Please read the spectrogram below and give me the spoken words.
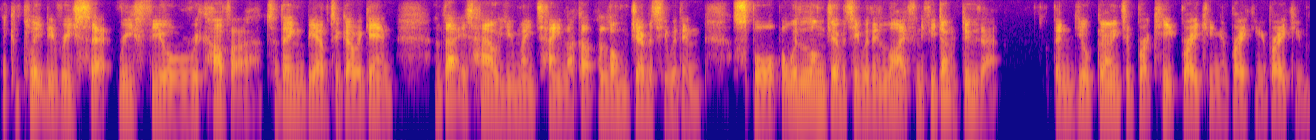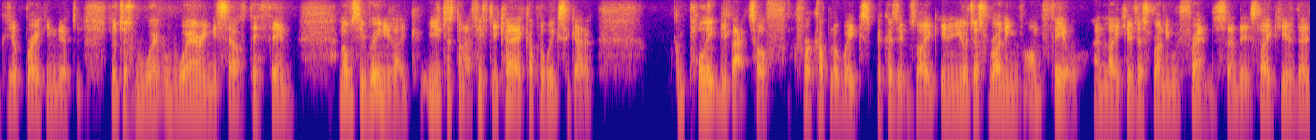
they completely reset, refuel, recover to then be able to go again. And that is how you maintain like a, a longevity within sport, but with longevity within life. And if you don't do that, then you're going to keep breaking and breaking and breaking because you're breaking your, you're just wearing yourself thin and obviously really like you just done a 50k a couple of weeks ago completely backed off for a couple of weeks because it was like you know you're just running on feel and like you're just running with friends. And it's like you they're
